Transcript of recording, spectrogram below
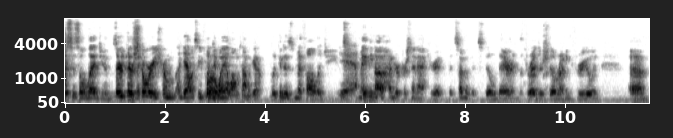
This is a legend. They're, they're they- stories from a galaxy far at- away a long time ago. look at his mythology. It's Yeah. Maybe not 100% accurate, but some of it's still there and the threads are still running through. And um,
